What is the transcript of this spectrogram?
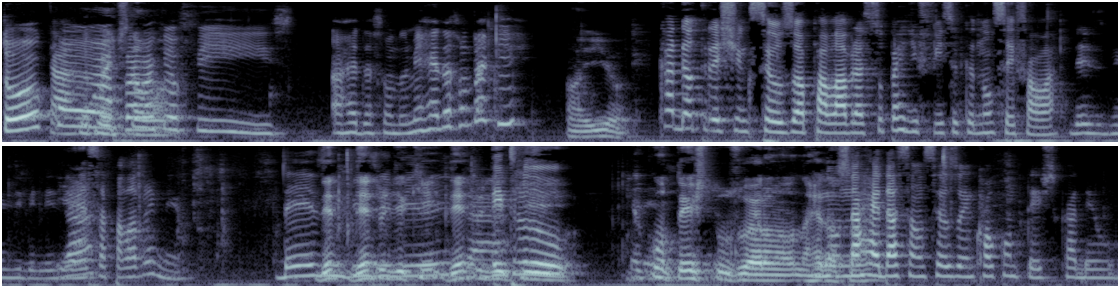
Tô com Tá. A a prova uma- que eu fiz. A redação da minha redação tá aqui. Aí, ó. Cadê o trechinho que você usou a palavra super difícil que eu não sei falar? E Desvisibilizar. é essa palavra aí mesmo. Dentro, dentro de que. Dentro de Dentro que, do- que contexto usou ela na, No- redação? na redação você usou em qual contexto? Cadê o.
